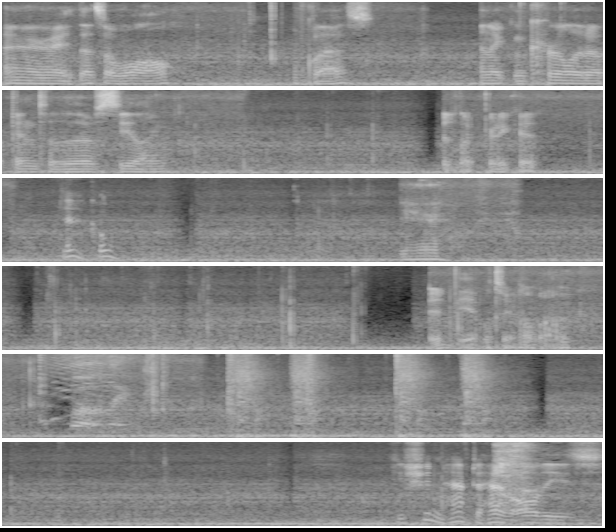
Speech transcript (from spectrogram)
Alright, that's a wall of glass. And I can curl it up into the ceiling. Should look pretty good. Yeah, cool. Here. Should be able to, hold on. Like, You shouldn't have to have all these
